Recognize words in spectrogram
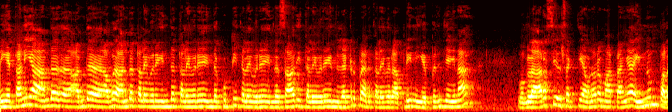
நீங்கள் தனியாக அந்த அந்த அவ அந்த தலைவர் இந்த தலைவர் இந்த குட்டி தலைவர் இந்த சாதி தலைவர் இந்த லெட்டர் பேட் தலைவர் அப்படின்னு நீங்கள் பிரிஞ்சீங்கன்னா உங்களை அரசியல் சக்தியை உணர மாட்டாங்க. இன்னும் பல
